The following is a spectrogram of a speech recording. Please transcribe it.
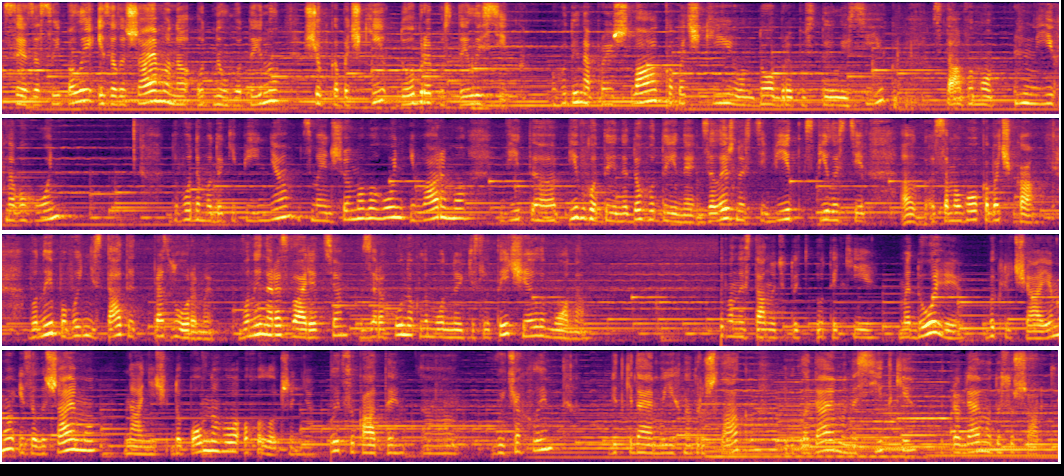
Все засипали і залишаємо на одну годину, щоб кабачки добре пустили сік. Година пройшла, кабачки добре пустили сік, ставимо їх на вогонь, доводимо до кипіння, зменшуємо вогонь і варимо від е, півгодини до години, в залежності від спілості е, самого кабачка. Вони повинні стати прозорими. Вони не розваряться за рахунок лимонної кислоти чи лимона. Вони стануть отак- отакі медові, виключаємо і залишаємо на ніч до повного охолодження. Коли цукати е, вичахли, відкидаємо їх на друшлак і викладаємо на сітки, відправляємо до сушарки.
